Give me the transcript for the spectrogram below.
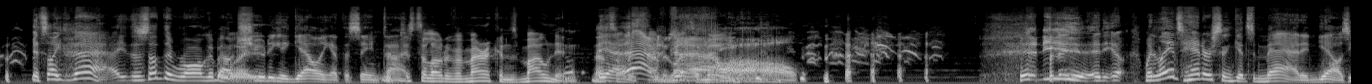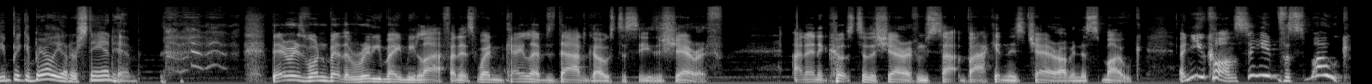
it's like that. There's nothing wrong about Wait. shooting and yelling at the same time. Just a load of Americans moaning. That's all it sounded like to me. Oh. And, you- and, you know, when Lance Henderson gets mad and yells, you can barely understand him. There is one bit that really made me laugh, and it's when Caleb's dad goes to see the sheriff. And then it cuts to the sheriff who's sat back in his chair having a smoke. And you can't see him for smoke.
